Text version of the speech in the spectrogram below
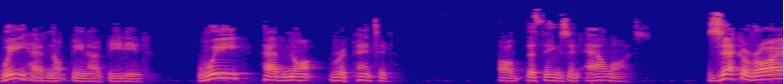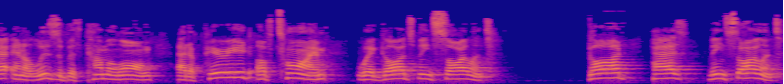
We have not been obedient. We have not repented of the things in our lives. Zechariah and Elizabeth come along at a period of time where God's been silent. God has been silent.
